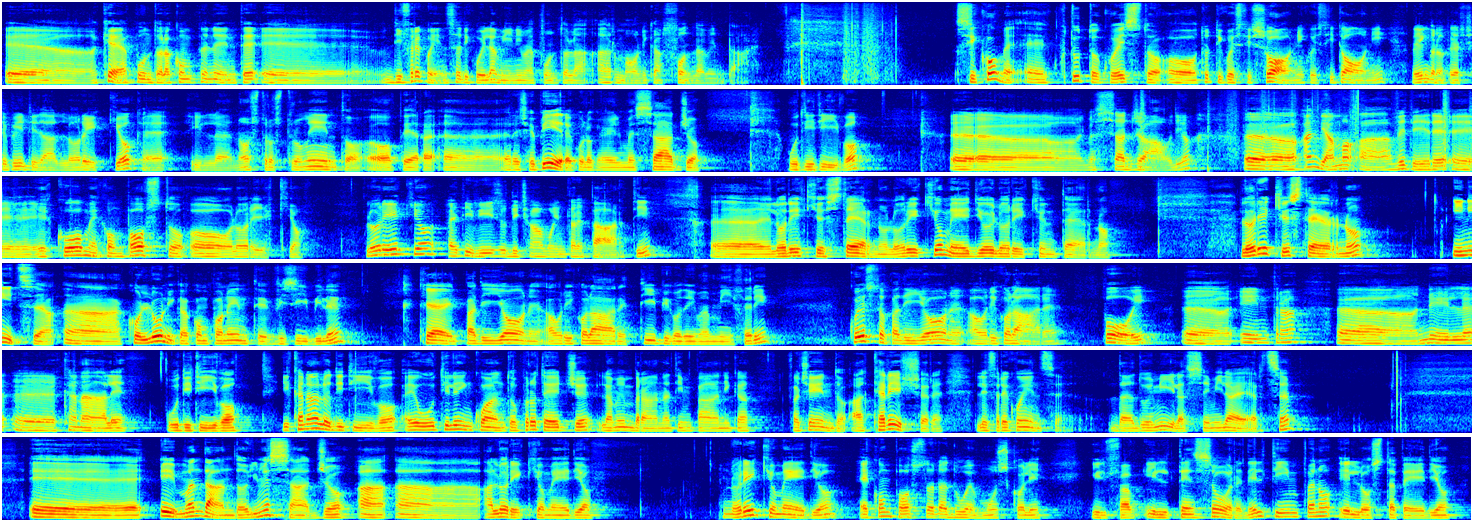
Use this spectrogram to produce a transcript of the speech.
eh, che è appunto la componente eh, di frequenza di cui la minima è appunto l'armonica fondamentale. Siccome eh, questo, oh, tutti questi suoni, questi toni, vengono percepiti dall'orecchio, che è il nostro strumento oh, per eh, recepire quello che è il messaggio uditivo, eh, il messaggio audio, eh, andiamo a vedere eh, come è composto oh, l'orecchio. L'orecchio è diviso diciamo in tre parti, eh, l'orecchio esterno, l'orecchio medio e l'orecchio interno. L'orecchio esterno inizia eh, con l'unica componente visibile, che è il padiglione auricolare tipico dei mammiferi. Questo padiglione auricolare poi eh, entra eh, nel eh, canale uditivo. Il canale uditivo è utile in quanto protegge la membrana timpanica, facendo accrescere le frequenze da 2000 a 6000 Hz e, e mandando il messaggio a, a, all'orecchio medio. L'orecchio medio è composto da due muscoli, il, fa- il tensore del timpano e lo stapedio,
